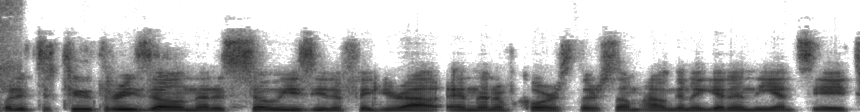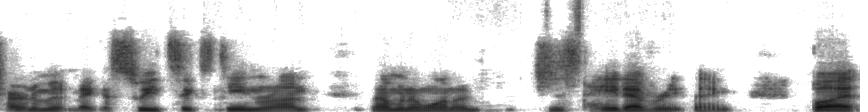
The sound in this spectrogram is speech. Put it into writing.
but it's a 2 3 zone that is so easy to figure out. And then, of course, they're somehow going to get in the NCAA tournament, make a Sweet 16 run, and I'm going to want to just hate everything. But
